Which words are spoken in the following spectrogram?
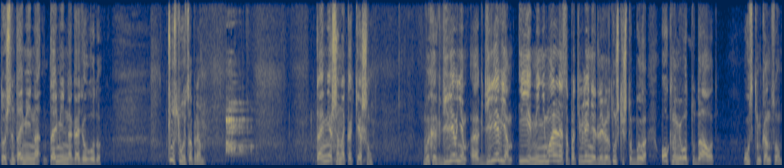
Точно таймень, на, таймень нагадил воду. Чувствуется прям. Таймешина как кешел. Выход к деревням, э, к деревьям и минимальное сопротивление для вертушки, чтобы было окнами вот туда вот, узким концом.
